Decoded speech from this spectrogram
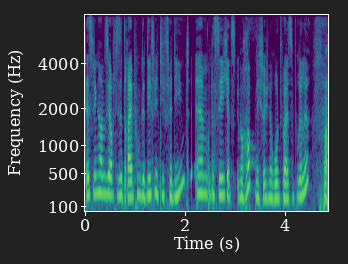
Deswegen haben sie auch diese drei Punkte definitiv verdient. Ähm, und das sehe ich jetzt überhaupt nicht durch eine rot-weiße Brille.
